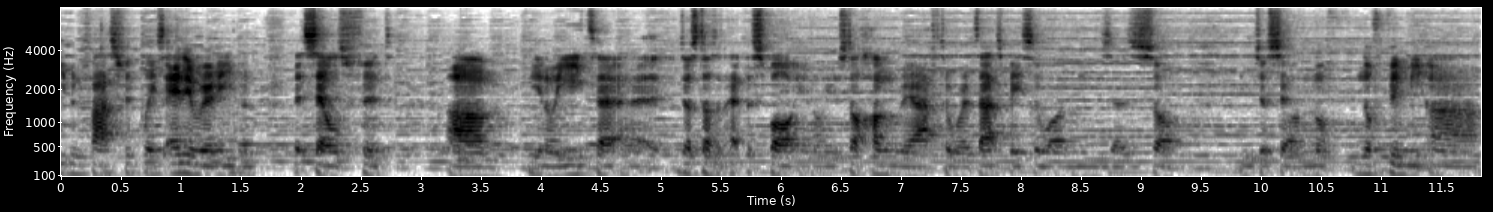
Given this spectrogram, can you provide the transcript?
even fast food place, anywhere even that sells food, um, you know, you eat it and it just doesn't hit the spot. You know, you're still hungry afterwards. That's basically what it means. Is so you just say, oh, no, no fill me up,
